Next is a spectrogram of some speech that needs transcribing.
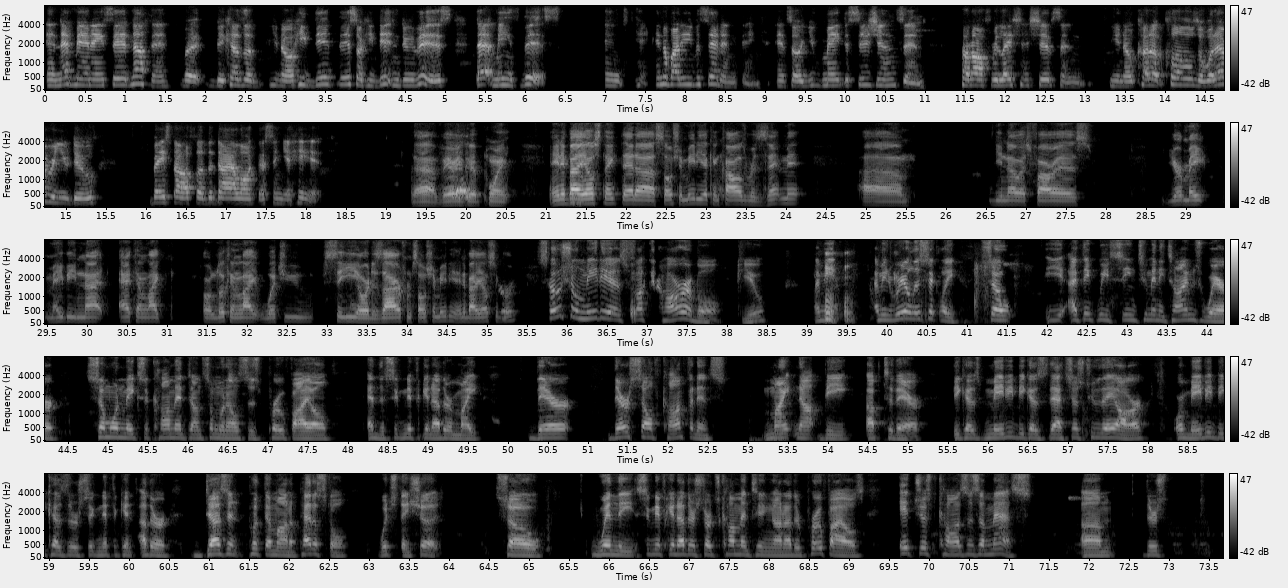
And that man ain't said nothing, but because of, you know, he did this or he didn't do this, that means this. And ain't nobody even said anything. And so you've made decisions and cut off relationships and, you know, cut up clothes or whatever you do based off of the dialogue that's in your head. Ah, very good point. Anybody else think that uh, social media can cause resentment? Um, you know, as far as your mate maybe not acting like or looking like what you see or desire from social media. Anybody else agree? social media is fucking horrible q i mean i mean realistically so I think we've seen too many times where someone makes a comment on someone else's profile and the significant other might their their self-confidence might not be up to there because maybe because that's just who they are or maybe because their significant other doesn't put them on a pedestal which they should. So when the significant other starts commenting on other profiles, it just causes a mess. Um, there's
